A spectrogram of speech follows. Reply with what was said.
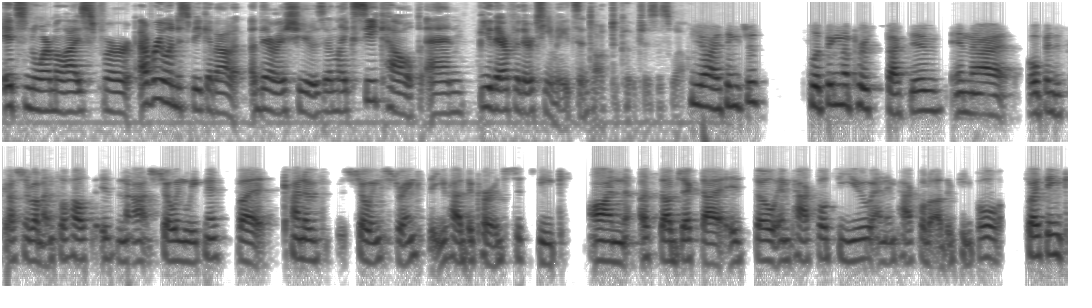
it's normalized for everyone to speak about their issues and like seek help and be there for their teammates and talk to coaches as well. Yeah i think just flipping the perspective in that open discussion about mental health is not showing weakness, but kind of showing strength that you had the courage to speak on a subject that is so impactful to you and impactful to other people. So I think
